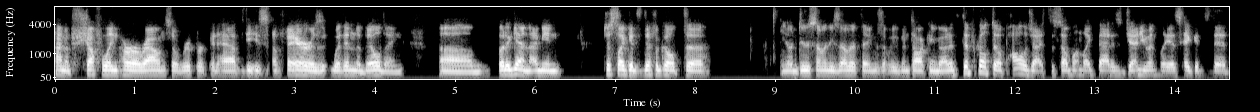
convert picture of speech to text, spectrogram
kind of shuffling her around so Rupert could have these affairs within the building. Um, but again, I mean, just like it's difficult to you know do some of these other things that we've been talking about. It's difficult to apologize to someone like that as genuinely as higgins did.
